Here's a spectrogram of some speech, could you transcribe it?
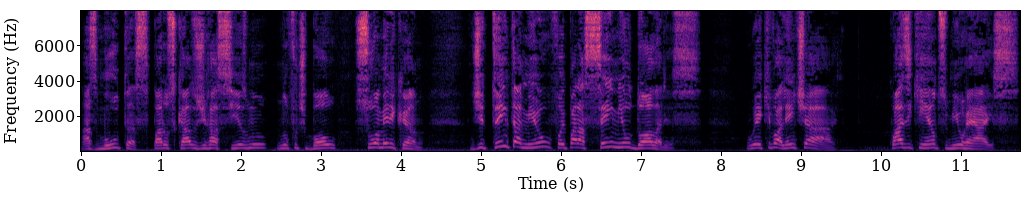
as multas para os casos de racismo no futebol sul-americano. De 30 mil foi para 100 mil dólares, o equivalente a quase 500 mil reais.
